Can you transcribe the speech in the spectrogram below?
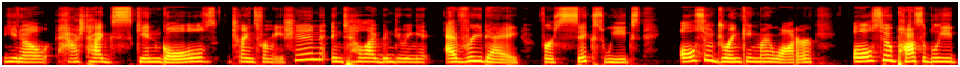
you know, hashtag skin goals transformation until I've been doing it every day for six weeks, also drinking my water, also possibly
